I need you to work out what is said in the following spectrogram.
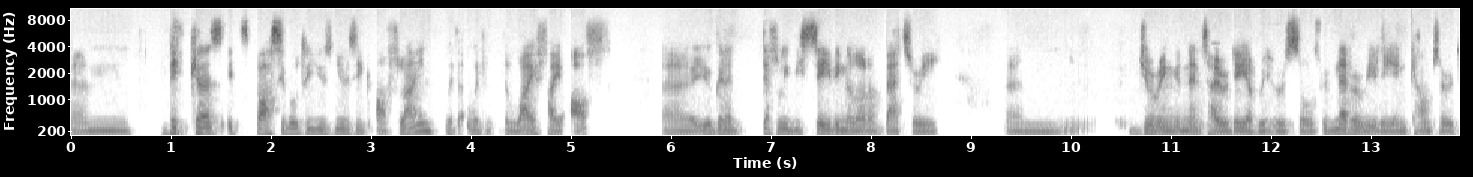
Um, because it's possible to use Newzik offline with, with the Wi-Fi off, uh, you're going to definitely be saving a lot of battery um, during an entire day of rehearsals. We've never really encountered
